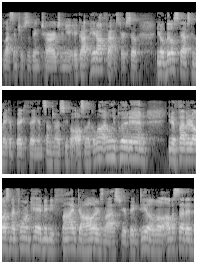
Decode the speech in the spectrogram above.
less interest was being charged, and you, it got paid off faster. So, you know, little steps can make a big thing. And sometimes people also like, well, I only put in, you know, $500 in my 401k. It made me $5 last year. Big deal. Well, all of a sudden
